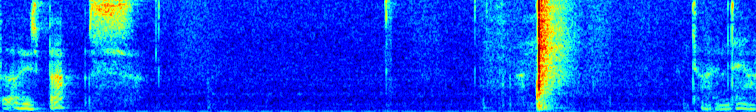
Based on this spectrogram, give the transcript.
those bats. Tie them down.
